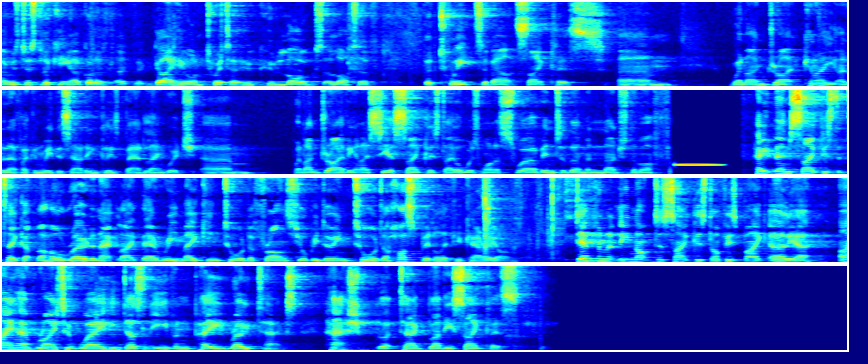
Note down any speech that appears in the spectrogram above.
I was just looking. I've got a, a guy who on Twitter who, who logs a lot of the tweets about cyclists. Um, when I'm driving, can I? I don't know if I can read this out. It includes bad language. Um, when I'm driving and I see a cyclist, I always want to swerve into them and nudge them off. Hate them cyclists that take up the whole road and act like they're remaking Tour de France. You'll be doing Tour de Hospital if you carry on. Definitely knocked a cyclist off his bike earlier. I have right of way. He doesn't even pay road tax. Hashtag bloody cyclists.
